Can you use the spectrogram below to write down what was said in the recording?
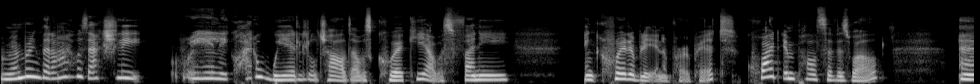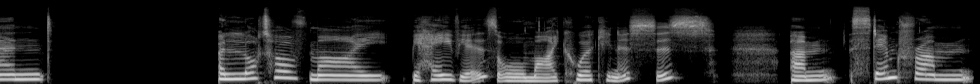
remembering that I was actually really quite a weird little child. I was quirky, I was funny, incredibly inappropriate, quite impulsive as well. And a lot of my behaviors or my quirkinesses um, stemmed from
